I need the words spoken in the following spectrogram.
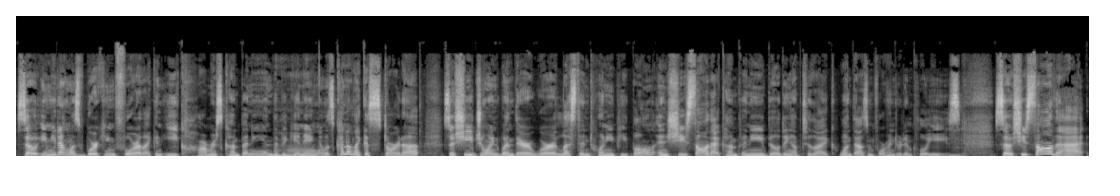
So Im Irang was working for like an e-commerce company in the beginning. It was kind of like a startup. So she joined when there were less than 20 people and she saw that company building up to like 1,400 employees. So she saw that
